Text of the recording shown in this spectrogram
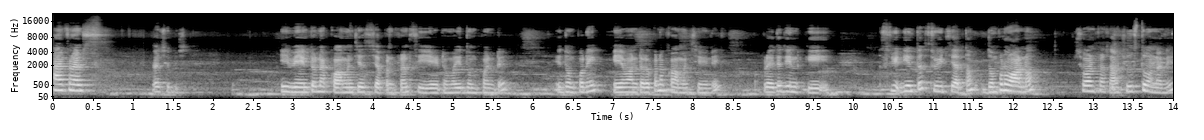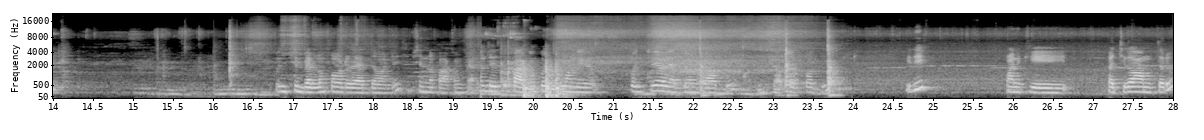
హాయ్ ఫ్రెండ్స్. చూపించు ఇవేంటో నాకు కామెంట్ చేసి చెప్పండి ఫ్రెండ్స్. ఈ ఐటమ్ ఈ దుంప అంటే. ఈ దుంపని ఏమంటారో కూడా నాకు కామెంట్ చేయండి. ఇప్పుడైతే దీనికి స్వీట్ దీంతో స్వీట్ చేద్దాం. దుంపను వాడడం చూడండి ఫ్రెండ్స్ అలా చూస్తూ ఉండండి. కొంచెం బెల్లం పౌడర్ వేద్దామండి. చిన్న పాకం కానీ చేస్తే పాకం కొంచెం మన కొంచెం వేద్దాం రాదు సరిపోద్ది. ఇది మనకి పచ్చిగా అమ్ముతారు.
